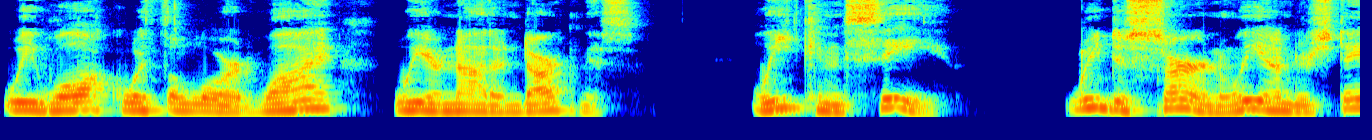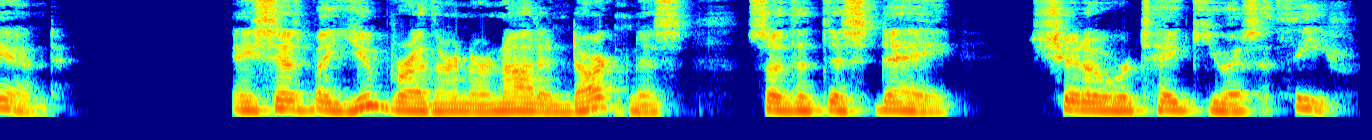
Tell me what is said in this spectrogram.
We walk with the Lord. Why? We are not in darkness. We can see. We discern. We understand. And he says, But you, brethren, are not in darkness, so that this day should overtake you as a thief.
